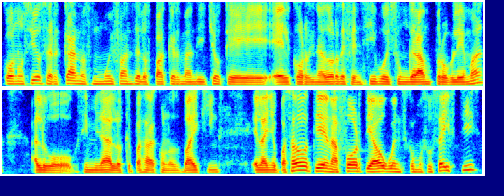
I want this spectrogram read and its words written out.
conocidos cercanos, muy fans de los Packers, me han dicho que el coordinador defensivo es un gran problema algo similar a lo que pasaba con los Vikings el año pasado. Tienen a Ford y a Owens como sus safeties.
